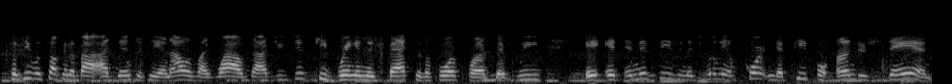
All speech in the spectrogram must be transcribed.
because he was talking about identity, and I was like, "Wow, God, you just keep bringing this back to the forefront that we it, it, in this season, it's really important that people understand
